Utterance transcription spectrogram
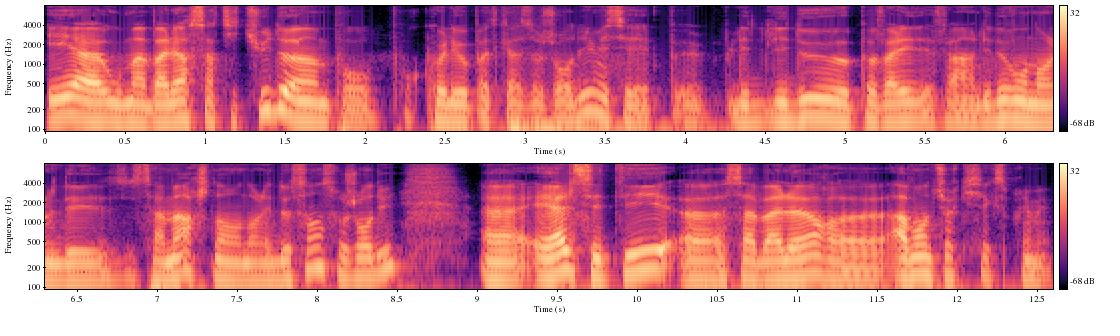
et euh, ou ma valeur certitude hein, pour, pour coller au podcast d'aujourd'hui mais c'est les, les, deux peuvent aller enfin les deux vont dans les ça marche dans, dans les deux sens aujourd'hui euh, et elle c'était euh, sa valeur euh, aventure qui s'exprimait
